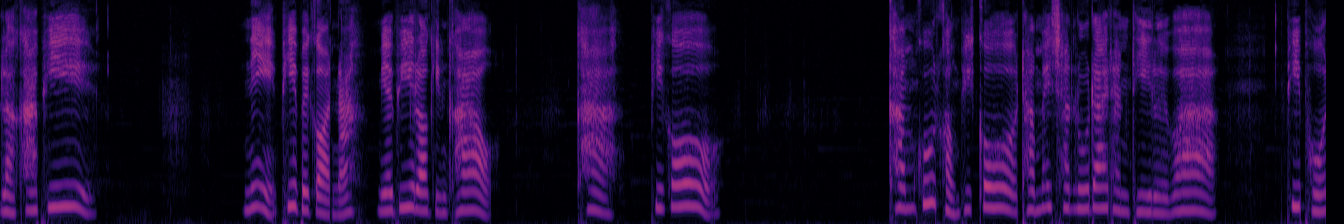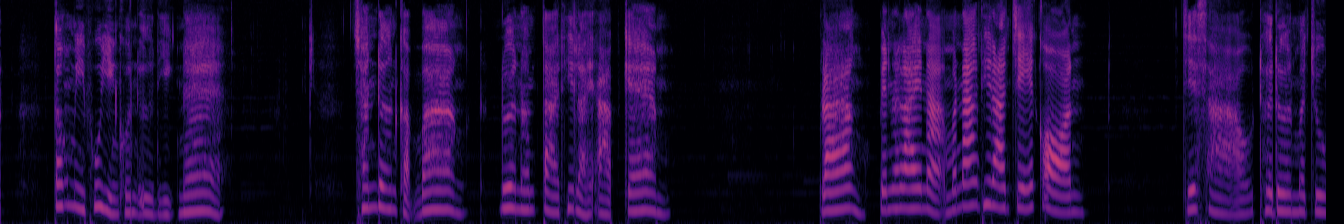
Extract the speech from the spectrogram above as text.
เหรอคะพี่ นี่พี่ไปก่อนนะ เมียพี่รอกินข้าว ค่ะ พี่โก้คำพูดของพี่โก้ทำให้ฉันรู้ได้ทันทีเลยว่า พี่พศต้องมีผู้หญิงคนอื่นอีกแน่ ฉันเดินกลับบ้างด้วยน้ำตาที่ไหลอาบแก้ม ปรางเป็นอะไรน่ะ มานั่งที่ร้านเจ๊ก่อน เจ๊สาว เธอเดินมาจูง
